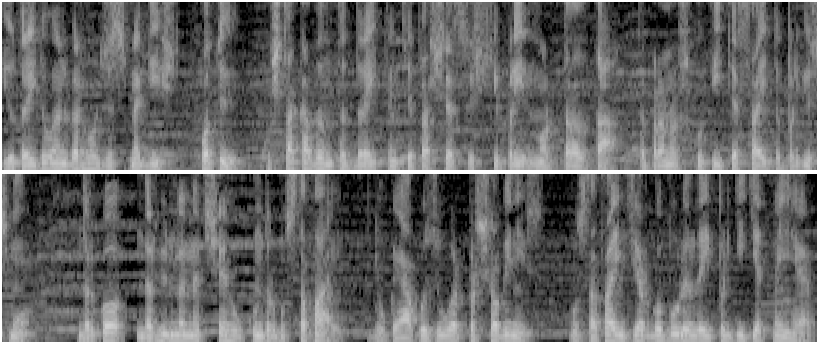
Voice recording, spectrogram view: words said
Iu drejtua Enver Hoxhës me gisht, Po ty, kush ta ka dhënë të drejtën që ta shesësh Shqipërinë, mor tradhtar, të pranosh kufijtë e saj të përgjysmuar? Ndërkohë, ndërhyn Mehmet Shehu kundër Mustafait, duke e akuzuar për shovinist. Mustafai nxjerr koburen dhe i përgjigjet menjëherë.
